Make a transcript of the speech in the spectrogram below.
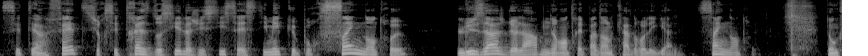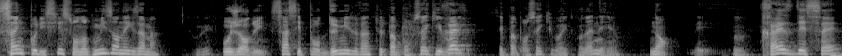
c'était un fait. Sur ces 13 dossiers, la justice a estimé que pour 5 d'entre eux, l'usage de l'arme ne rentrait pas dans le cadre légal. 5 d'entre eux. Donc 5 policiers sont donc mis en examen aujourd'hui. Ça, c'est pour 2022. C'est pas pour ça qu'ils vont, être... pas pour ça qu'ils vont être condamnés. Hein. Non. Mais 13 décès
